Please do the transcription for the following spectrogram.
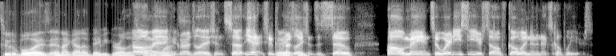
Two boys, and I got a baby girl that's. Oh man! Months. Congratulations. So yeah. So congratulations. So, oh man. So where do you see yourself going in the next couple of years?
